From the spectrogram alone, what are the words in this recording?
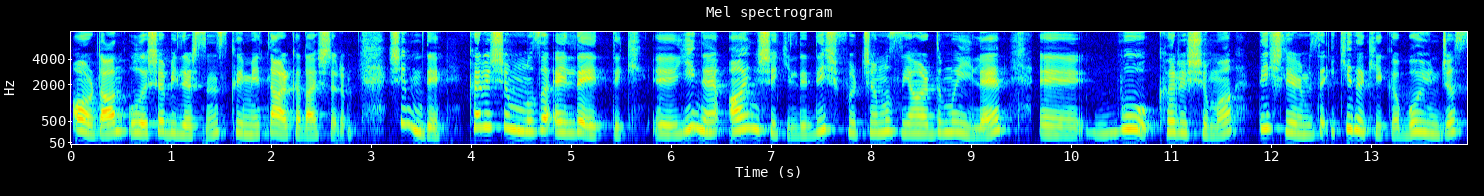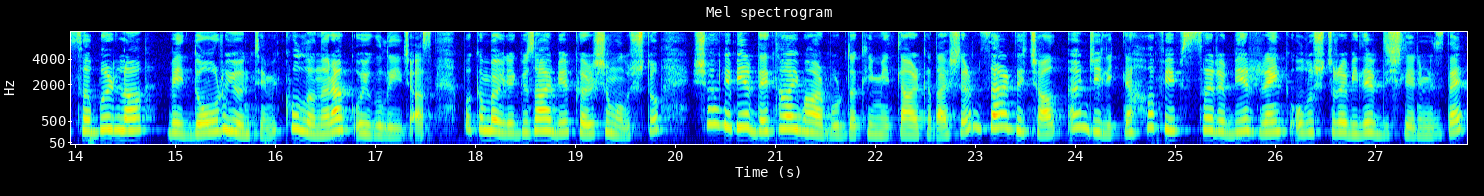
Oradan ulaşabilirsiniz kıymetli arkadaşlarım. Şimdi Karışımımızı elde ettik. Ee, yine aynı şekilde diş fırçamız yardımı ile e, bu karışımı dişlerimize 2 dakika boyunca sabırla ve doğru yöntemi kullanarak uygulayacağız. Bakın böyle güzel bir karışım oluştu. Şöyle bir detay var burada kıymetli arkadaşlarım. Zerdeçal öncelikle hafif sarı bir renk oluşturabilir dişlerimizde.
